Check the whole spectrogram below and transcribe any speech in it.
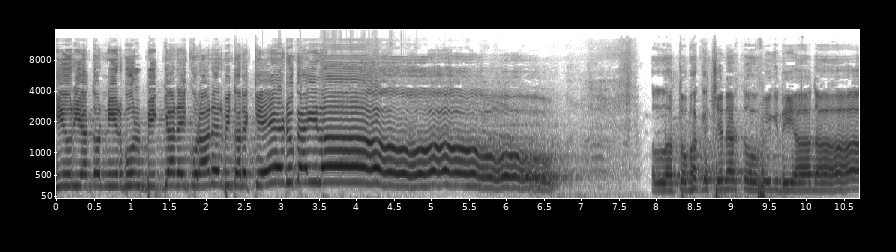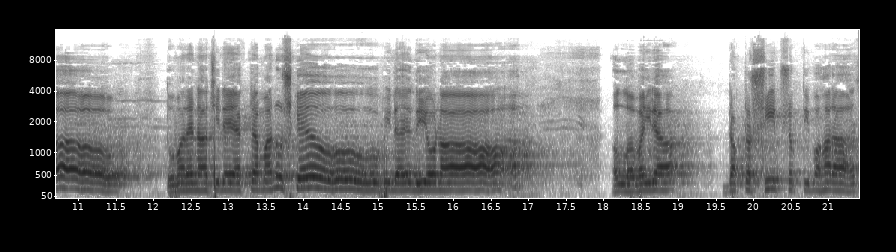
থিওরি, এত নির্ভুল বিজ্ঞান এই কোরআনের ভিতরে কে ঢুকাইল? আল্লাহ তোমাকে চেনার তৌফিক দিয়া দাও। তোমারে না চিনে একটা মানুষকেও বিদায় দিও না। আল্লাহ ভাইরা ডক্টর শিব শক্তি মহারাজ,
